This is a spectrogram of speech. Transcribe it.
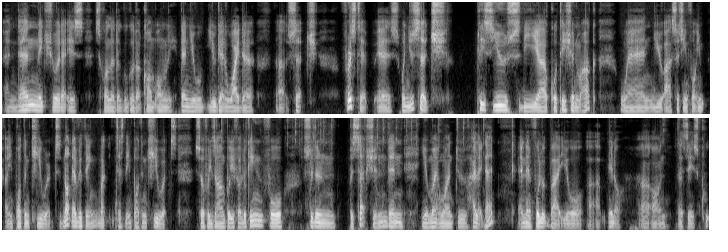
And then make sure that is scholar.google.com only. Then you will, you get a wider uh, search. First tip is when you search, please use the uh, quotation mark when you are searching for uh, important keywords. Not everything, but just the important keywords. So for example, if you're looking for student perception, then you might want to highlight that and then followed by your, uh, you know, uh, on, let's say school,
